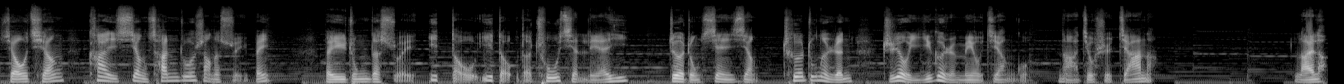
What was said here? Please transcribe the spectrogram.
小强看向餐桌上的水杯，杯中的水一抖一抖的出现涟漪。这种现象，车中的人只有一个人没有见过，那就是加纳。来了，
